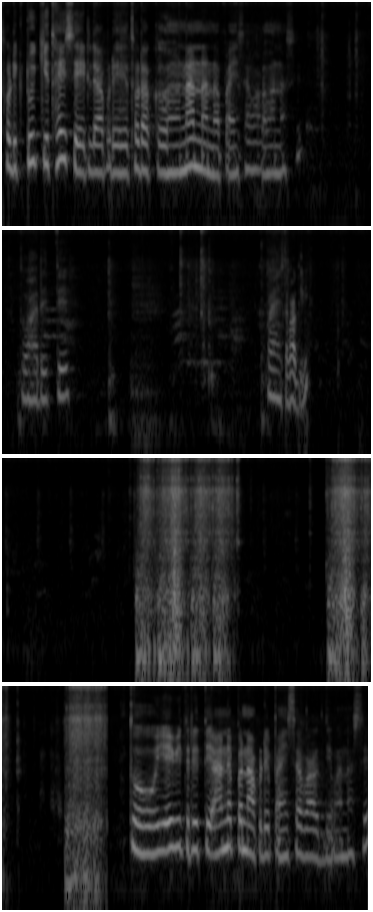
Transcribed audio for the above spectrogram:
થોડીક ટૂંકી થઈ છે એટલે આપણે થોડાક નાના નાના પાંસા વાળવાના છે. તો આ રીતે પાંસા વાળી તો એવી જ રીતે આને પણ આપણે પાંસા વાળ દેવાના છે.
